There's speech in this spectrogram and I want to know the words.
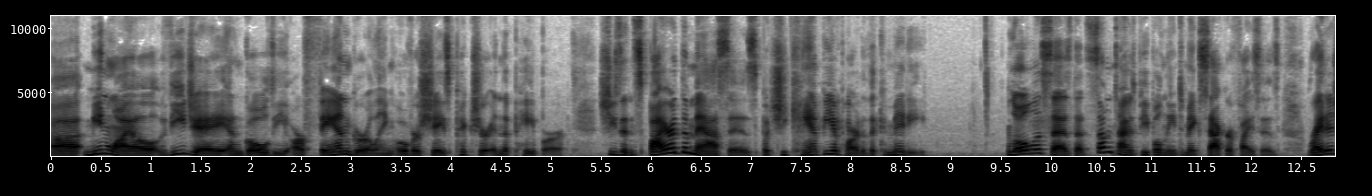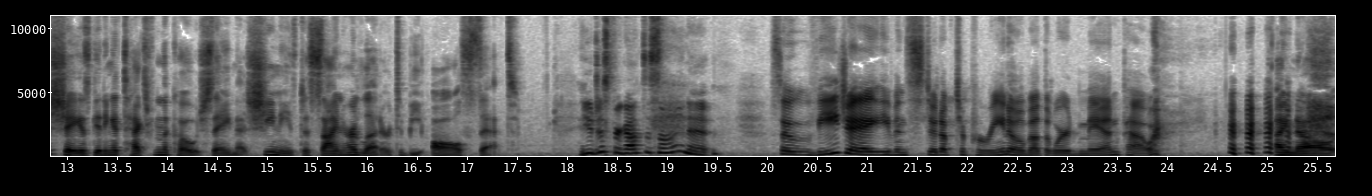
Uh, meanwhile, VJ and Goldie are fangirling over Shay's picture in the paper. She's inspired the masses, but she can't be a part of the committee. Lola says that sometimes people need to make sacrifices, right as Shay is getting a text from the coach saying that she needs to sign her letter to be all set. You just forgot to sign it. So VJ even stood up to Perino about the word manpower. I know.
